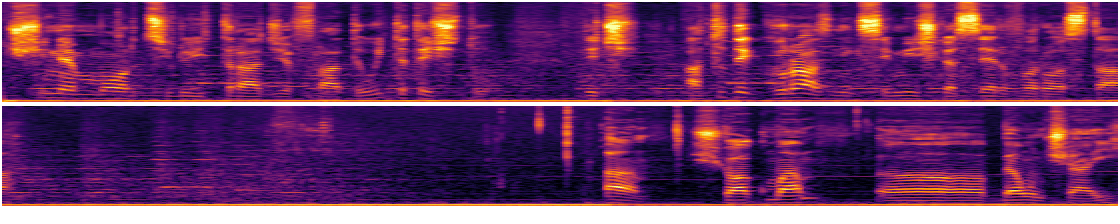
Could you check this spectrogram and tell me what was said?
cine morții lui trage, frate? Uite-te și tu. Deci, atât de groaznic se mișcă serverul ăsta. A, și eu acum uh, beau un ceai.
